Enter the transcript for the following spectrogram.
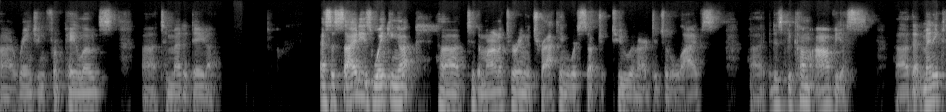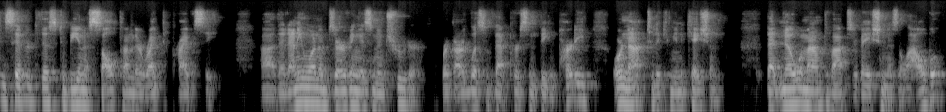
uh, ranging from payloads uh, to metadata. As society is waking up uh, to the monitoring and tracking we're subject to in our digital lives, it has become obvious that many considered this to be an assault on their right to privacy uh, that anyone observing is an intruder, regardless of that person being party or not to the communication, that no amount of observation is allowable.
